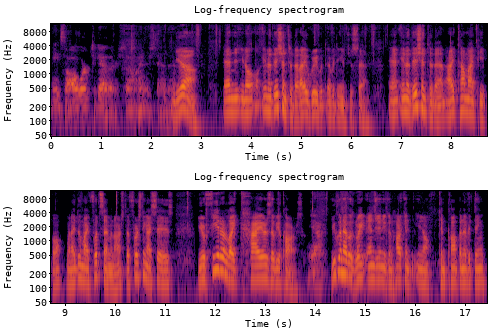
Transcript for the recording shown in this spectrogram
needs to all work together. So I understand that. Yeah. And, you know, in addition to that, I agree with everything you just said. And in addition to that, I tell my people, when I do my foot seminars, the first thing I say is, your feet are like tires of your cars. Yeah. You can have a great engine, you can harken, you know, can pump and everything,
